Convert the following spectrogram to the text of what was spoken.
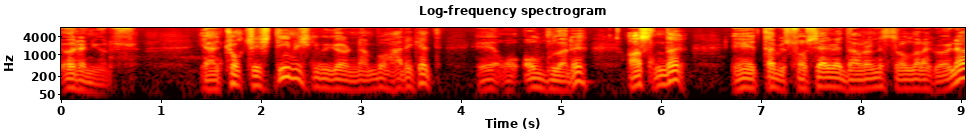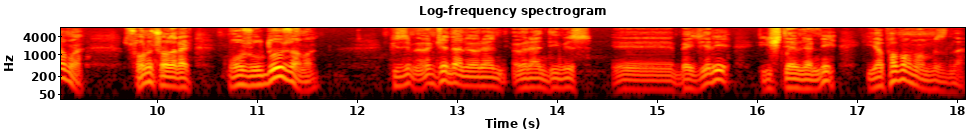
öğreniyoruz. Yani çok çeşitliymiş gibi görünen bu hareket e, olguları aslında e, tabii sosyal ve davranışsal olarak öyle ama sonuç olarak bozulduğu zaman bizim önceden öğren, öğrendiğimiz e, beceri işlevlerini yapamamamızla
